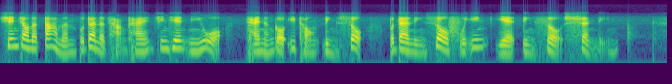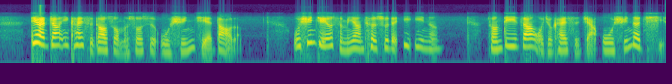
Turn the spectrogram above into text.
宣教的大门不断的敞开。今天你我才能够一同领受，不但领受福音，也领受圣灵。第二章一开始告诉我们说是五旬节到了，五旬节有什么样特殊的意义呢？从第一章我就开始讲五旬的起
